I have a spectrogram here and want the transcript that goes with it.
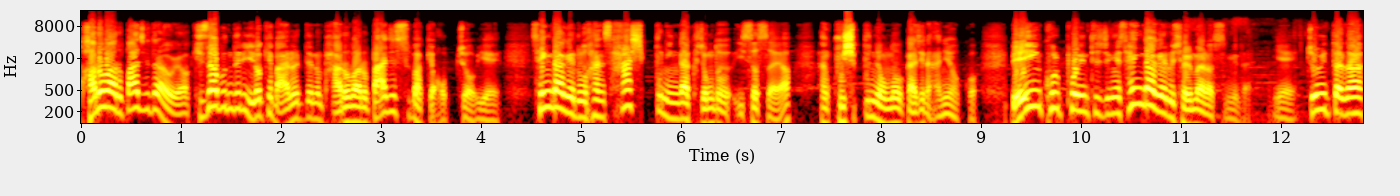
바로바로 빠지더라고요. 기사분들이 이렇게 많을 때는 바로 바로 빠질 수밖에 없죠. 예. 생각에도 한 40분인가 그 정도 있었어요. 한 90분 정도까지는 아니었고 메인 콜 포인트 중에 생각에도 제일 많았습니다. 예. 좀 이따가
